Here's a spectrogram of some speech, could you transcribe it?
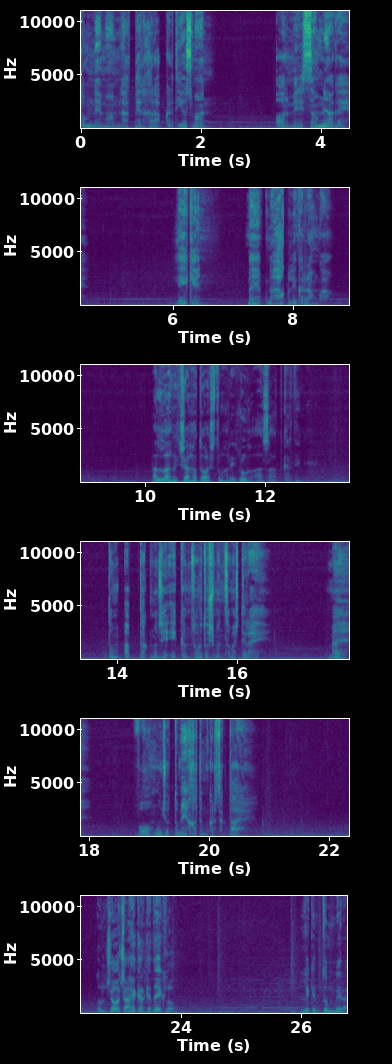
तुमने मामला फिर खराब कर दिए उस्मान। सामने आ गए। लेकिन मैं अपना हक लेकर रहूँगा अल्लाह ने चाहा तो आज तुम्हारी रूह आज़ाद कर देंगे। तुम अब तक मुझे एक कमज़ोर दुश्मन समझते रहे। मैं वो हूँ जो तुम्हें खत्म कर सकता है। तुम जो चाहे करके देख लो। लेकिन तुम मेरा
